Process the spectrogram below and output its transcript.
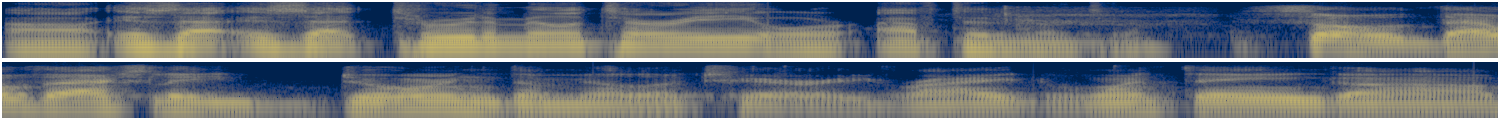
uh, is that is that through the military or after the military So that was actually during the military, right? One thing, uh,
